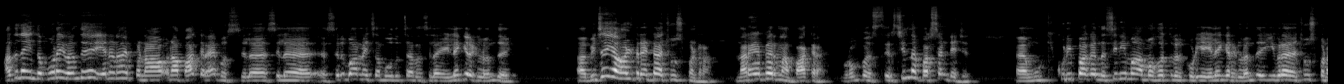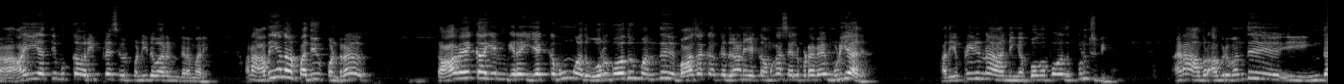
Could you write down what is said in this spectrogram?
அதுல இந்த முறை வந்து என்னன்னா இப்ப நான் நான் பாக்குறேன் இப்ப சில சில சிறுபான்மை சமூகத்தை சார்ந்த சில இளைஞர்கள் வந்து விஜய் ஆல்டர்னேட்டா சூஸ் பண்றாங்க. நிறைய பேர் நான் பாக்குறேன். ரொம்ப சி- சின்ன பர்சன்டேஜ் குறிப்பாக இந்த சினிமா முகத்தில் இருக்கக்கூடிய இளைஞர்கள் வந்து இவரை சூஸ் பண்ண அஇஅதிமுக ரீப்ளேஸ் இவர் பண்ணிடுவாருங்கிற மாதிரி. ஆனா அதையும் நான் பதிவு பண்றேன். தாவேகா என்கிற இயக்கமும் அது ஒருபோதும் வந்து பாஜக எதிரான இயக்கமாக செயல்படவே முடியாது. அது எப்படின்னு நான் நீங்க போக போக அது புரிஞ்சுப்பீங்க. ஆனா அவர் அவர் வந்து இந்த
